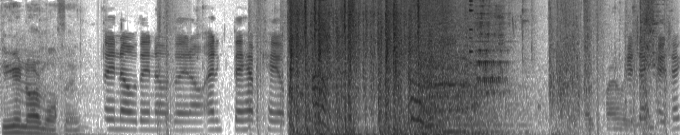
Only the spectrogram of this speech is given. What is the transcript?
Do your normal thing. They know, they know, they know. And they have KO. KJ, KJ.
